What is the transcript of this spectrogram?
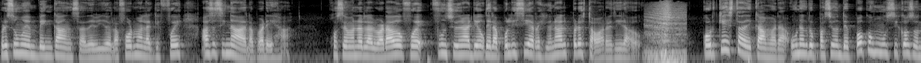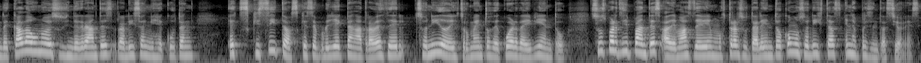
presumen venganza debido a la forma en la que fue asesinada la pareja. José Manuel Alvarado fue funcionario de la Policía Regional, pero estaba retirado. Orquesta de Cámara, una agrupación de pocos músicos donde cada uno de sus integrantes realizan y ejecutan exquisitas que se proyectan a través del sonido de instrumentos de cuerda y viento. Sus participantes además deben mostrar su talento como solistas en las presentaciones.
